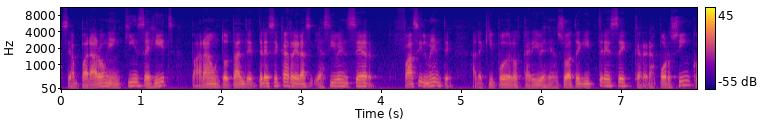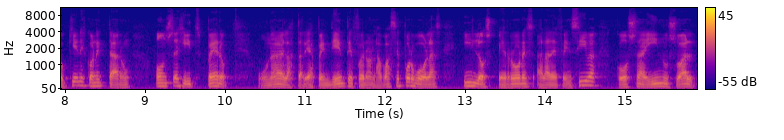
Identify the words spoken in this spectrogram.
se ampararon en 15 hits para un total de 13 carreras y así vencer fácilmente al equipo de los Caribes de Anzuategui 13 carreras por 5, quienes conectaron 11 hits, pero una de las tareas pendientes fueron las bases por bolas y los errores a la defensiva, cosa inusual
